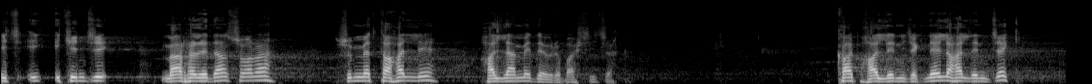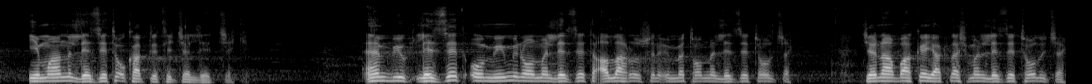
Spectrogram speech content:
İç, ikinci merhaleden sonra sümmet tahalli hallenme devri başlayacak. Kalp hallenecek. Neyle hallenecek? İmanın lezzeti o kalpte tecelli edecek. En büyük lezzet o mümin olmanın lezzeti, Allah Resulüne ümmet olmanın lezzeti olacak. Cenab-ı Hakk'a yaklaşmanın lezzeti olacak.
